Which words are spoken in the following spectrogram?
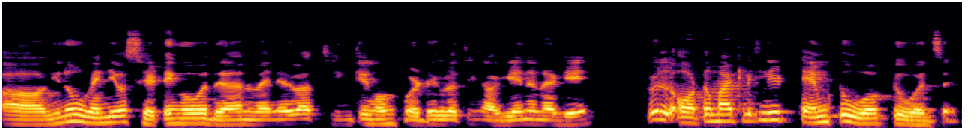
uh, you know when you're sitting over there and when you are thinking of a particular thing again and again, will automatically tempt to work towards it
